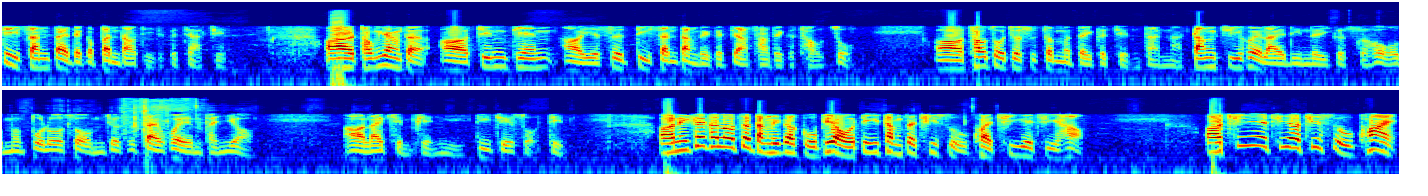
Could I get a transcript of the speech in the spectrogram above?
第三代的一个半导体的一个价金，啊、同样的啊、今天啊、也是第三档的一个价差的一个操作，啊、操作就是这么的一个简单呐、当机会来临的一个时候，我们不啰嗦，我们就是带会员朋友啊来捡便宜，低阶锁定。啊，你可以看到这档的一个股票，我第一趟在七十五块，七月七号。啊，七月七号七十五块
